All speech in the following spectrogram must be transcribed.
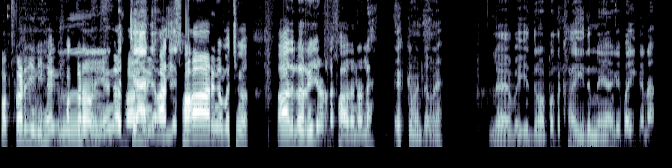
ਪੱਕੜ ਜੀ ਨਹੀਂ ਹੈਗੀ ਪੱਕੜਾ ਨਹੀਂ ਹੈਗਾ ਬੱਚਿਆਂ ਸਾਰੀਆਂ- ਅੱਜ ਜਾਂਦੀ ਆ। ਸਾਰੀਆਂ ਬੱਚੀਆਂ ਆ ਦੇ ਲੋ ਰਿਜ਼ਲਟ ਦਿਖਾ ਦੇਣਾ ਲੈ। ਇੱਕ ਮਿੰਟ ਅਮਨੇ ਲੈ ਬਾਈ ਇਧਰੋਂ ਆਪਾਂ ਦਿਖਾਈ ਦਿੰਨੇ ਆਗੇ ਬਾਈ ਕਹਿੰਦਾ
